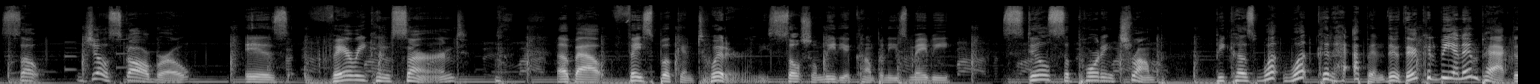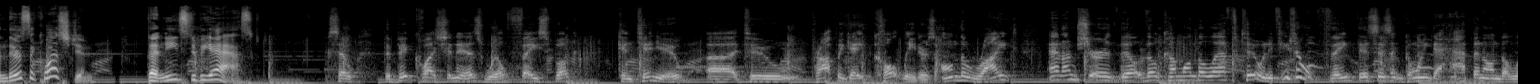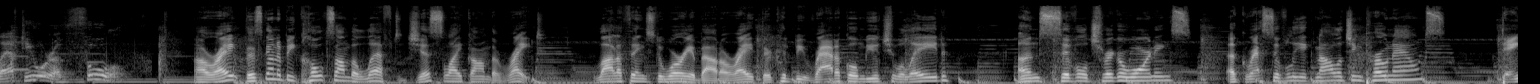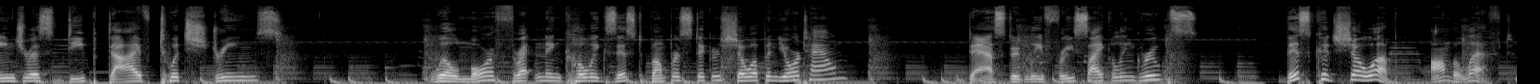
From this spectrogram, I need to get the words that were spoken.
So, Joe Scarborough is very concerned about Facebook and Twitter, these social media companies maybe still supporting Trump because what what could happen? There there could be an impact and there's a question that needs to be asked. So the big question is will Facebook continue uh, to propagate cult leaders on the right? And I'm sure they'll, they'll come on the left too. And if you don't think this isn't going to happen on the left, you are a fool. All right, there's going to be cults on the left just like on the right. A lot of things to worry about, all right? There could be radical mutual aid, uncivil trigger warnings, aggressively acknowledging pronouns, dangerous deep dive Twitch streams. Will more threatening coexist bumper stickers show up in your town? Dastardly free cycling groups? This could show up on the left.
